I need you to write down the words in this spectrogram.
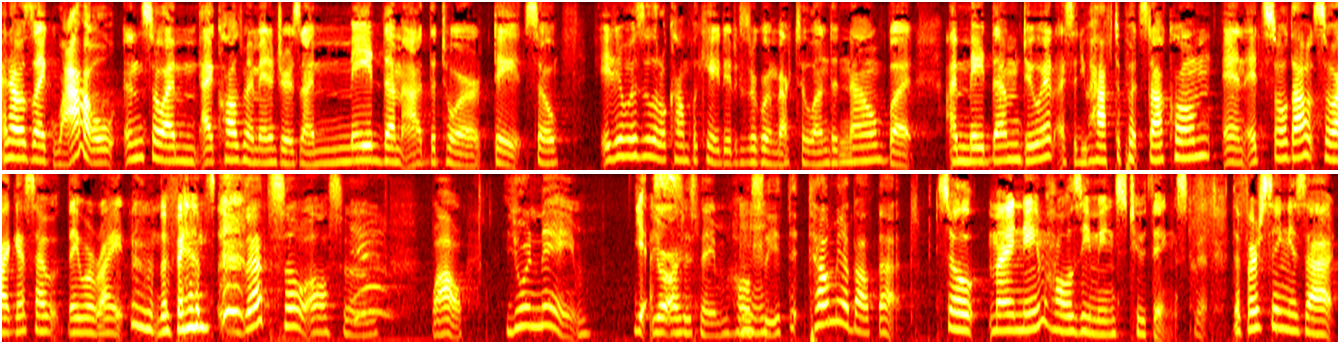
And I was like, "Wow!" And so I I called my managers and I made them add the tour date. So it, it was a little complicated because we're going back to London now, but I made them do it. I said, "You have to put Stockholm," and it sold out. So I guess I, they were right, the fans. That's so awesome. Wow. Your name, Yes. Mm-hmm. your artist name, Halsey. T- tell me about that. So my name Halsey means two things. Yeah. The first thing is that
